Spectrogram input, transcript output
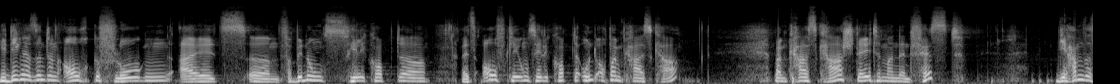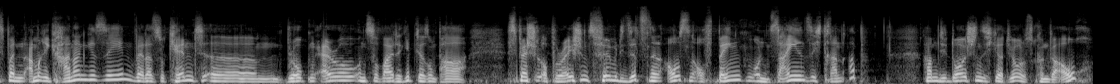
Die Dinger sind dann auch geflogen als ähm, Verbindungshelikopter, als Aufklärungshelikopter und auch beim KSK. Beim KSK stellte man dann fest, wir haben das bei den Amerikanern gesehen, wer das so kennt, ähm, Broken Arrow und so weiter, gibt ja so ein paar Special Operations Filme, die sitzen dann außen auf Bänken und seilen sich dran ab. Haben die Deutschen sich gedacht, ja, das können wir auch.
